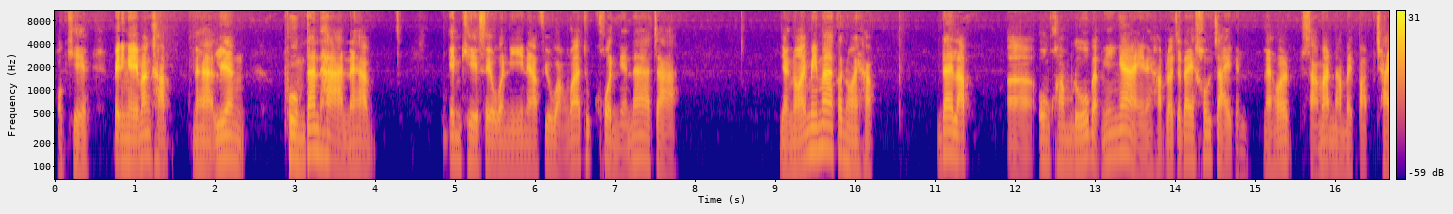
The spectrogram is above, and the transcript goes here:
โอเค เป็นยังไงบ้างครับนะฮะเรื่องภูมิต้านทานนะครับ NK เซลวันนี้นะฟิวหวังว่าทุกคนเนี่ยน่าจะ อย่างน้อยไม่มากก็น้อยครับ ได้รับอองค์ความรู้แบบง่าย ๆนะครับ เราจะได้เข้าใจกันนะเพราะสามารถนำไปปรับใช้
